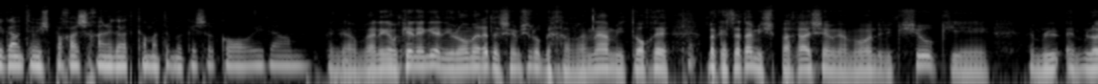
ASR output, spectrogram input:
וגם את המשפחה שלך, אני יודעת כמה אתה בקשר קרוב איתם. לגמרי, ואני גם כן אגיד, אני לא אומר את השם שלו בכוונה, מתוך אה, כן. בקשת המשפחה שהם גם מאוד ביקשו, כי הם, הם לא,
